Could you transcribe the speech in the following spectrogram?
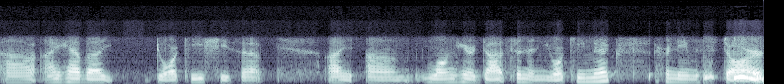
uh, I have a Yorkie. She's a, a um, long-haired Dotson and Yorkie mix. Her name is Star,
